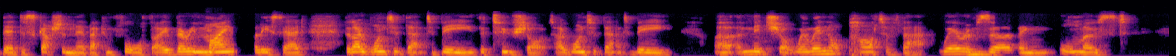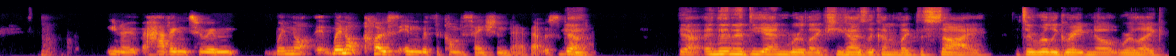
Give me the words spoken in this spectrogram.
their discussion their back and forth i very mindfully said that i wanted that to be the two shot. I wanted that to be uh, a mid shot where we're not part of that. We're mm-hmm. observing almost you know having to Im- we're not we're not close in with the conversation there. That was yeah. of- yeah. And then at the end where like she has the kind of like the sigh. It's a really great note where like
